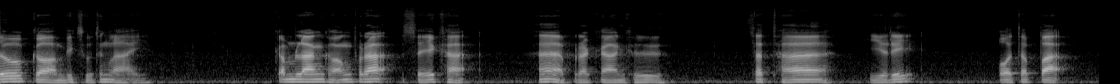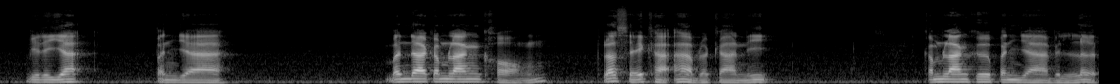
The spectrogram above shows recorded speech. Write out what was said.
ดูก่อนภิกษุทั้งหลายกำลังของพระเสขะ ห้าประการคือศรัทธาหิริ โอตปะ วิริยะ ปัญญา บรรดากำลังของพระเสขะห้าประการนี้กำลังคือปัญญาเป็นเลิศ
